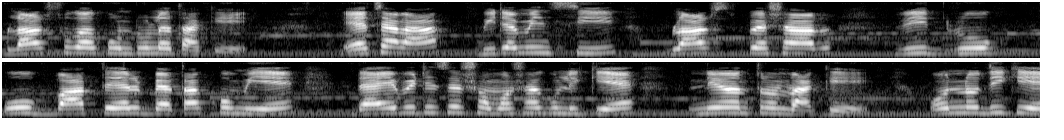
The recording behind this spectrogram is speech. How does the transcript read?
ব্লাড সুগার কন্ট্রোলে থাকে। এছাড়া ভিটামিন সি ব্লাড প্রেশার হৃদরোগ ও বাতের ব্যথা কমিয়ে ডায়াবেটিসের সমস্যাগুলিকে নিয়ন্ত্রণ রাখে। অন্যদিকে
